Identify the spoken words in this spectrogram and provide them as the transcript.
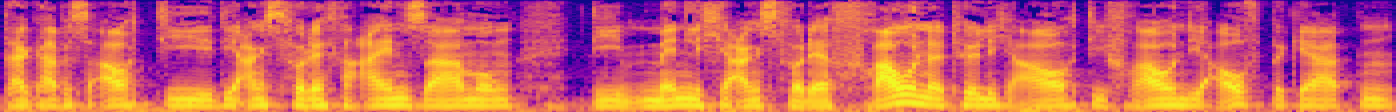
da gab es auch die, die Angst vor der Vereinsamung, die männliche Angst vor der Frau natürlich auch, die Frauen, die aufbegehrten,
